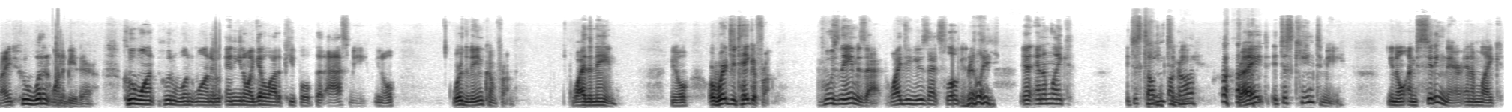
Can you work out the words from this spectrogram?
right? Who wouldn't want to be there? Who want? Who wouldn't want to? And you know, I get a lot of people that ask me, you know, where'd the name come from? Why the name? You know, or where'd you take it from? Whose name is that? Why'd you use that slogan? Really? And, and I'm like, it just Tell came to me, right? It just came to me. You know, I'm sitting there and I'm like,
